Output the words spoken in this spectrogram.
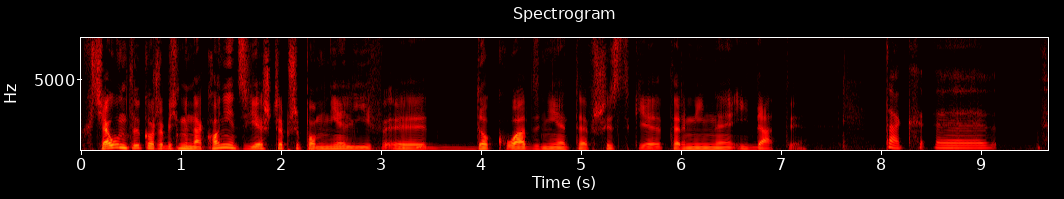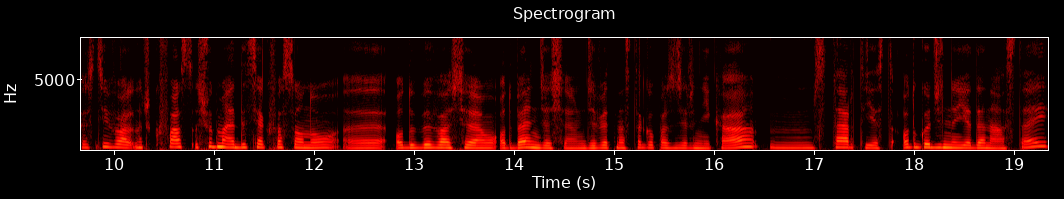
Chciałbym tylko, żebyśmy na koniec jeszcze przypomnieli w, y, dokładnie te wszystkie terminy i daty. Tak. Y festiwal, znaczy kwas, siódma edycja kwasonu y, odbywa się, odbędzie się 19 października. Mm, start jest od godziny 11.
